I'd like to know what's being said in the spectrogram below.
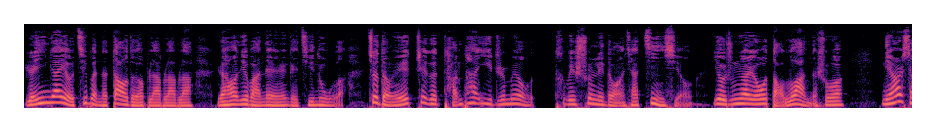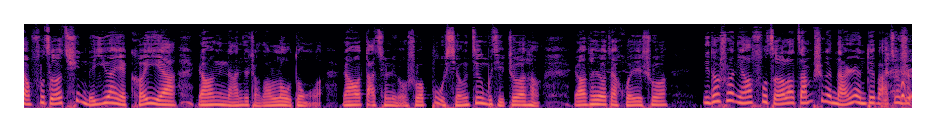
人应该有基本的道德，不啦不啦不啦，然后又把那人给激怒了，就等于这个谈判一直没有特别顺利的往下进行，又中间有捣乱的说，你要是想负责，去你的医院也可以啊。然后那男的找到漏洞了，然后大群里又说不行，经不起折腾，然后他又再回去说，你都说你要负责了，咱们是个男人对吧？就是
